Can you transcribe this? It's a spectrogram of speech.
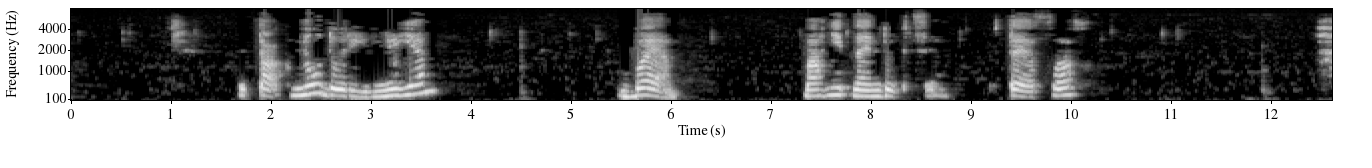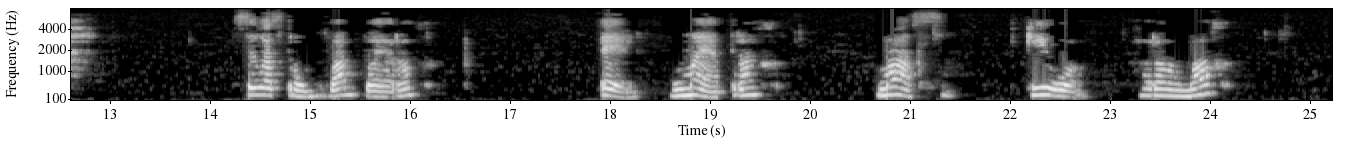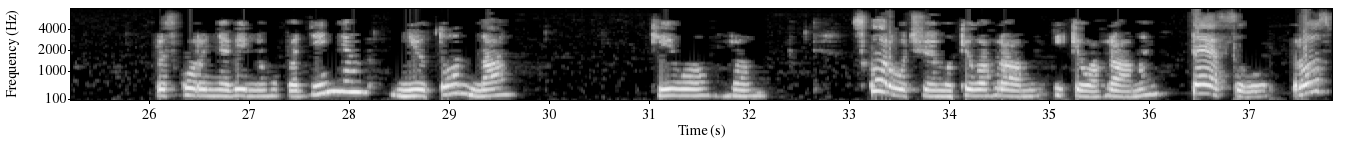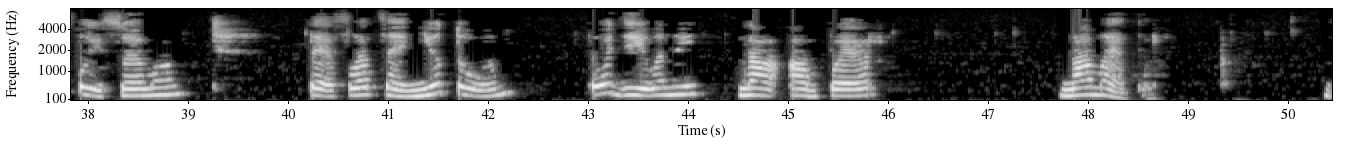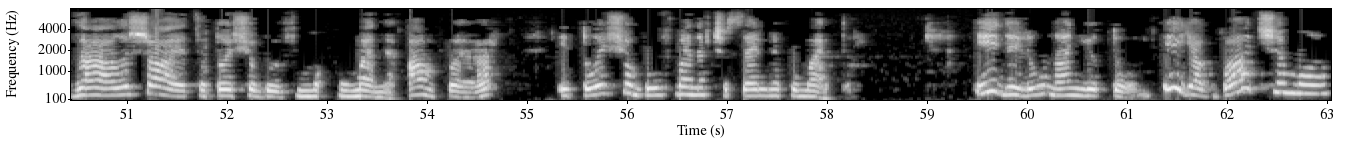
Так, ну дорівнює Б. Магнітна індукція в Теслах. Сила в амперах. L в метрах. Маса в кілограмах. Прискорення вільного падіння ньютон на кілограм. Скорочуємо кілограми і кілограми. Теслу розписуємо. Тесла це ньютон поділений на ампер на метр. Залишається той, що був у мене ампер, і той, що був в мене в чисельнику метр. І ділю на ньютон. І, як бачимо,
